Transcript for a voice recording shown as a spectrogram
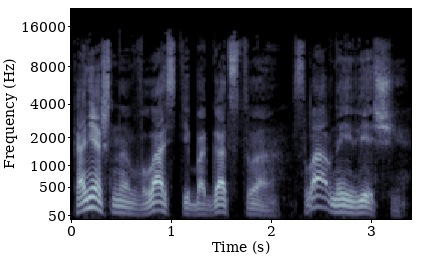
Конечно, власть и богатство — славные вещи,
